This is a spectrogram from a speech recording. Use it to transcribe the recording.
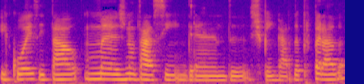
e coisa e tal, mas não está assim grande espingarda preparada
